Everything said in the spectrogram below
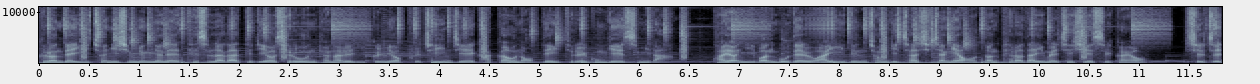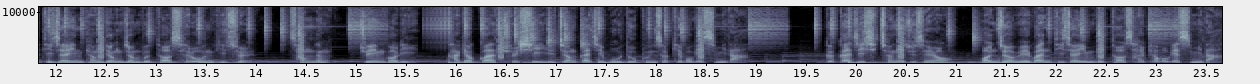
그런데 2026년에 테슬라가 드디어 새로운 변화를 이끌며 풀체인지에 가까운 업데이트를 공개했습니다. 과연 이번 모델 Y는 전기차 시장에 어떤 패러다임을 제시했을까요? 실제 디자인 변경 전부터 새로운 기술, 성능, 주행거리, 가격과 출시 일정까지 모두 분석해 보겠습니다. 끝까지 시청해주세요. 먼저 외관 디자인부터 살펴보겠습니다.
